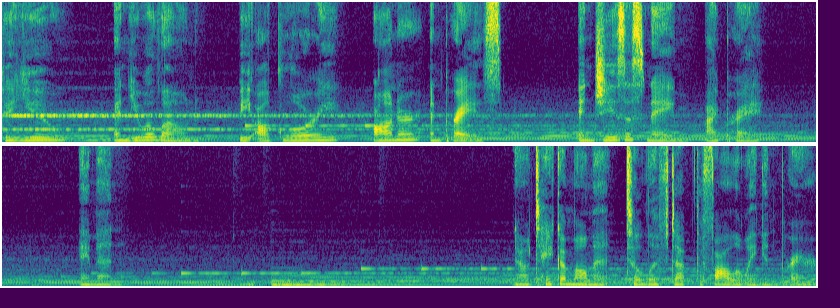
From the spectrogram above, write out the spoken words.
To you and you alone be all glory, honor, and praise. In Jesus' name I pray. Amen. Now take a moment to lift up the following in prayer.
